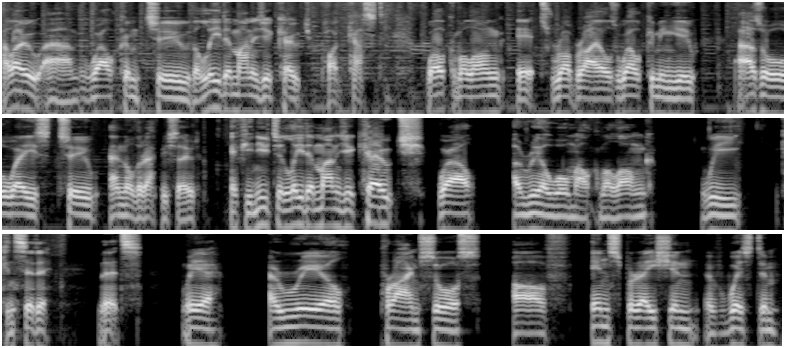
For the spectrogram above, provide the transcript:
Hello, and welcome to the Leader Manager Coach podcast. Welcome along. It's Rob Riles welcoming you, as always, to another episode. If you're new to Leader Manager Coach, well, a real warm welcome along. We consider that we're a real prime source of inspiration, of wisdom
